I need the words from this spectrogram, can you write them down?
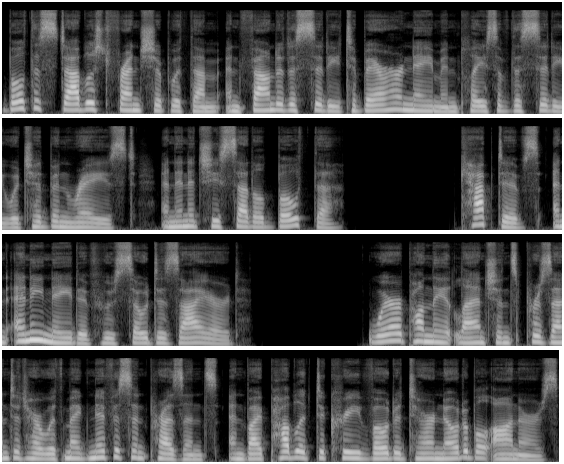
both established friendship with them and founded a city to bear her name in place of the city which had been razed, and in it she settled both the captives and any native who so desired whereupon the Atlanteans presented her with magnificent presents and by public decree voted to her notable honors,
